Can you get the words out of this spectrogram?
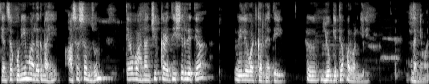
त्यांचा कोणीही मालक नाही असं समजून त्या वाहनांची कायदेशीररित्या विल्हेवाट करण्यात येईल. योग्य त्या परवानगीने. धन्यवाद.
